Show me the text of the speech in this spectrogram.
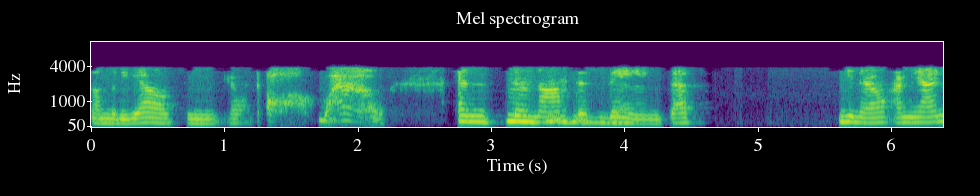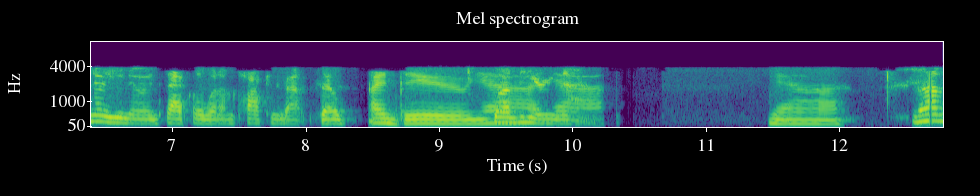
somebody else and you're like oh wow and they're not the mm-hmm. same that's you know i mean i know you know exactly what i'm talking about so i do yeah love hearing yeah. that yeah love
